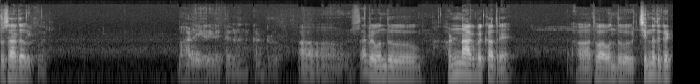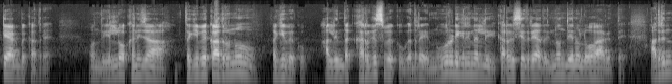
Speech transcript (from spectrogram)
ಪ್ರಸಾದ್ ಬಹಳ ಏರಿಳಿತಗಳನ್ನು ಕಂಡರು. ಸರ್ ಒಂದು ಹಣ್ಣಾಗಬೇಕಾದ್ರೆ ಅಥವಾ ಒಂದು ಚಿನ್ನದ ಗಟ್ಟಿ ಆಗಬೇಕಾದ್ರೆ ಒಂದು ಎಲ್ಲೋ ಖನಿಜ ತೆಗಿಬೇಕಾದ್ರೂ ಅಗಿಬೇಕು. ಅಲ್ಲಿಂದ ಕರಗಿಸ್ಬೇಕು. ಅಂದರೆ ನೂರು ಡಿಗ್ರಿನಲ್ಲಿ ಕರಗಿಸಿದರೆ ಅದು ಇನ್ನೊಂದೇನೋ ಲೋಹ ಆಗುತ್ತೆ. ಅದರಿಂದ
